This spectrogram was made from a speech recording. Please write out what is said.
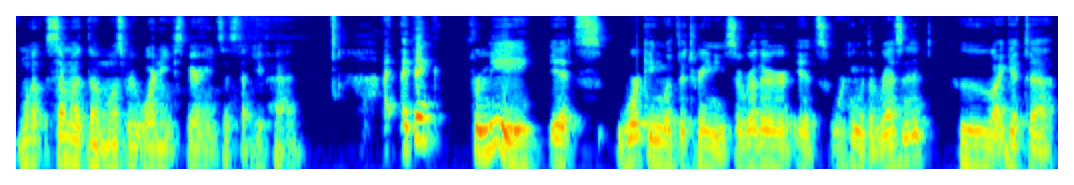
what, some of the most rewarding experiences that you've had? I, I think for me, it's working with the trainees. So whether it's working with a resident who I get to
